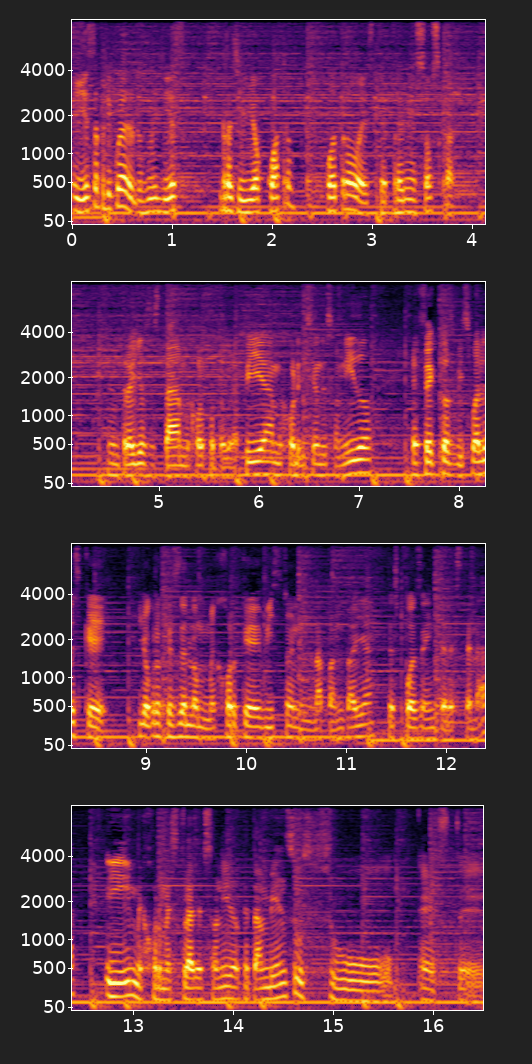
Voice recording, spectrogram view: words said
Y esta película del 2010 recibió cuatro, cuatro este, premios Oscar. Entre ellos está Mejor Fotografía, Mejor Edición de Sonido, Efectos Visuales, que yo creo que es de lo mejor que he visto en la pantalla después de Interestelar. Y Mejor Mezcla de Sonido, que también su, su, este,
